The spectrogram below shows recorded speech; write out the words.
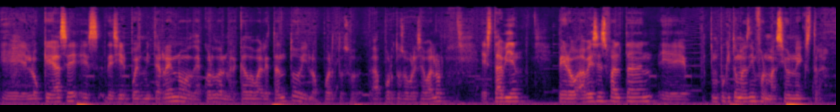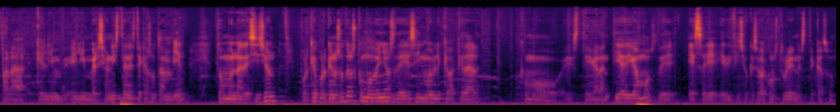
eh, lo que hace es decir, pues mi terreno de acuerdo al mercado vale tanto y lo aporto, so- aporto sobre ese valor. Está bien, pero a veces faltan eh, un poquito más de información extra para que el, el inversionista en este caso también tome una decisión. ¿Por qué? Porque nosotros como dueños de ese inmueble que va a quedar como este, garantía, digamos, de ese edificio que se va a construir en este caso.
